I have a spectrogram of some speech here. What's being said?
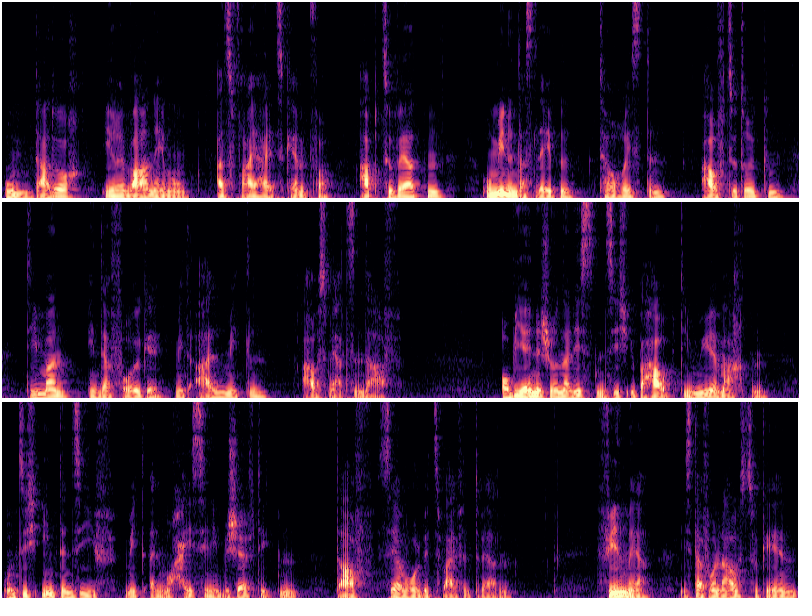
um dadurch ihre Wahrnehmung als Freiheitskämpfer abzuwerten, um ihnen das Label Terroristen aufzudrücken, die man in der Folge mit allen Mitteln ausmerzen darf. Ob jene Journalisten sich überhaupt die Mühe machten und sich intensiv mit Al-Muhaisini beschäftigten, darf sehr wohl bezweifelt werden. Vielmehr ist davon auszugehen,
